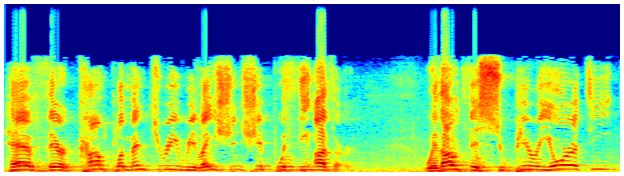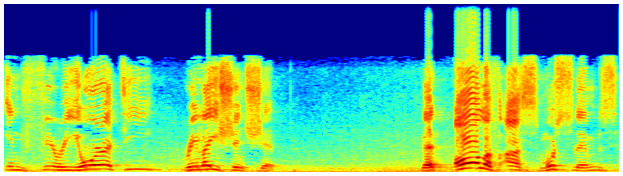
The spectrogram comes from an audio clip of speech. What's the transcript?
have their complementary relationship with the other without this superiority inferiority relationship that all of us Muslims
